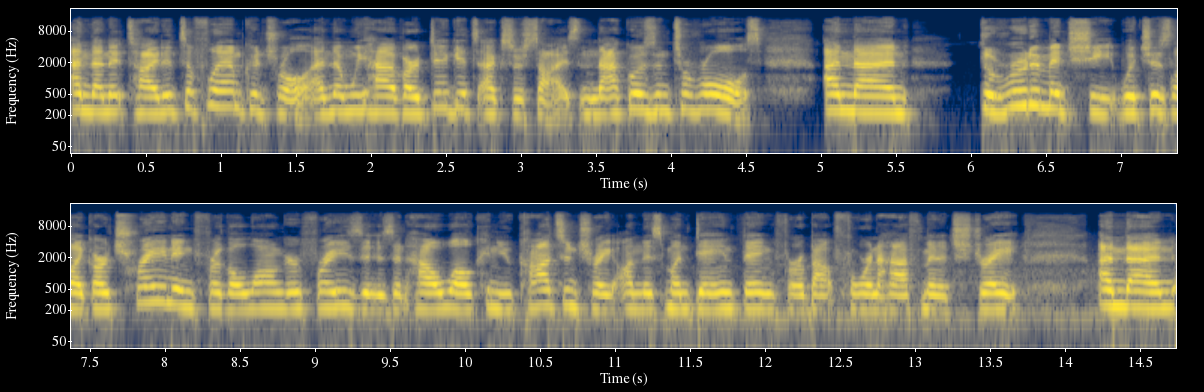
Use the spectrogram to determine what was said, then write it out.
and then it tied into flam control, and then we have our digits exercise, and that goes into rolls, and then the rudiment sheet, which is like our training for the longer phrases and how well can you concentrate on this mundane thing for about four and a half minutes straight. And then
